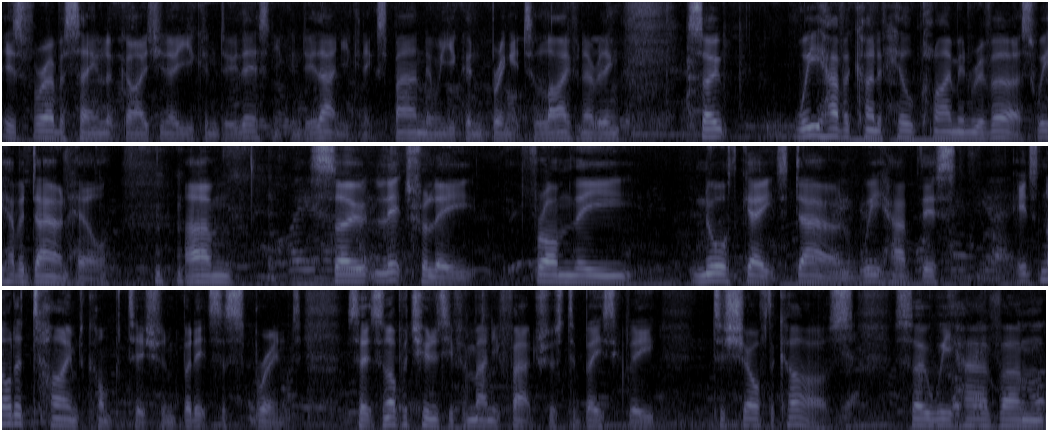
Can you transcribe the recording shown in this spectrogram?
is forever saying, look, guys, you know, you can do this and you can do that and you can expand and you can bring it to life and everything. So we have a kind of hill climb in reverse. We have a downhill. Um, so literally, from the North Gate down, we have this. It's not a timed competition, but it's a sprint. So it's an opportunity for manufacturers to basically to show off the cars. So we have um,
